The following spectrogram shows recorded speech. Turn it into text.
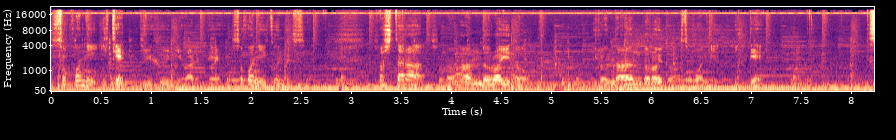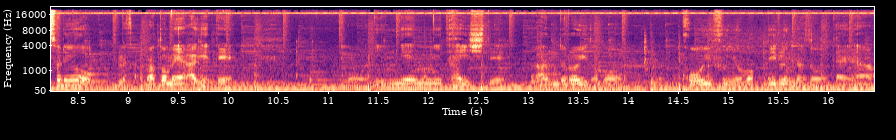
そこに行けっていう風に言われてそこに行くんですよ。そしたらそのアンドロイドいろんなアンドロイドがそこにいてそれをなんかまとめ上げて間に対してアンドロイドもこういう風に思っているんだぞみたいな、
